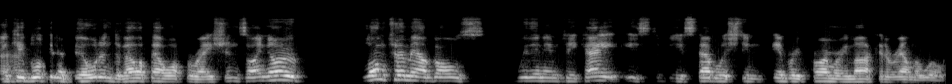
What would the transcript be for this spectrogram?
and uh-huh. keep looking to build and develop our operations. I know long term our goals within MTK is to be established in every primary market around the world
